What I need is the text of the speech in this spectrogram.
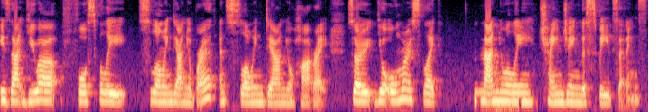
is that you are forcefully slowing down your breath and slowing down your heart rate. So you're almost like manually changing the speed settings.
